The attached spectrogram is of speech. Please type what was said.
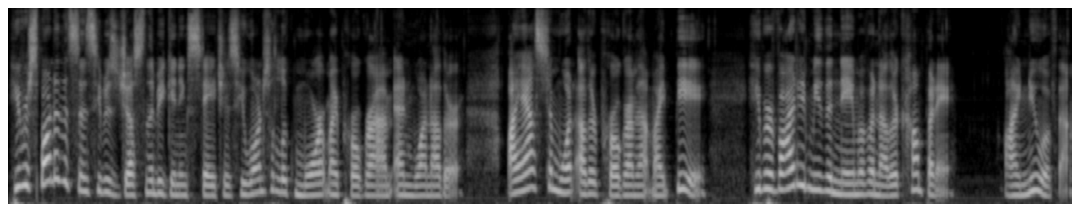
He responded that since he was just in the beginning stages, he wanted to look more at my program and one other. I asked him what other program that might be. He provided me the name of another company. I knew of them.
